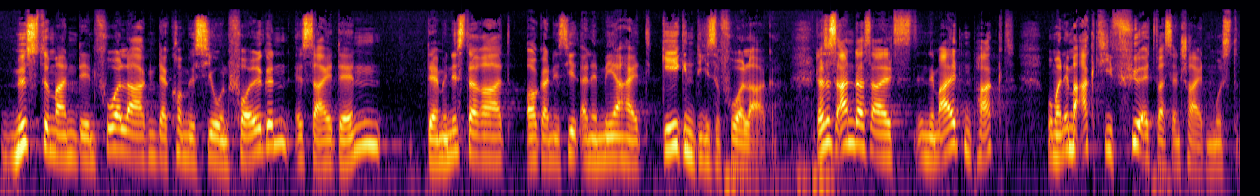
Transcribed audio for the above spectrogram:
müsste man den Vorlagen der Kommission folgen, es sei denn, der Ministerrat organisiert eine Mehrheit gegen diese Vorlage. Das ist anders als in dem alten Pakt, wo man immer aktiv für etwas entscheiden musste.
